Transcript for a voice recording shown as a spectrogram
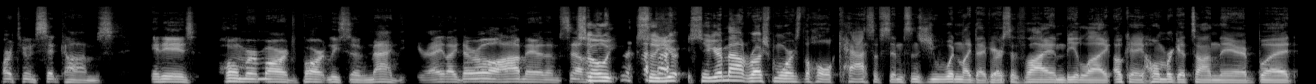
cartoon sitcoms, it is Homer, Marge, Bart, Lisa, and Maggie, right? Like they're all on there themselves. So, so your so your Mount Rushmore is the whole cast of Simpsons. You wouldn't like diversify and be like, okay, Homer gets on there, but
